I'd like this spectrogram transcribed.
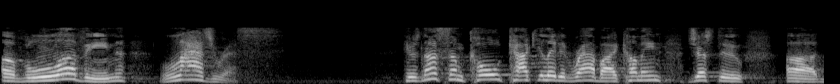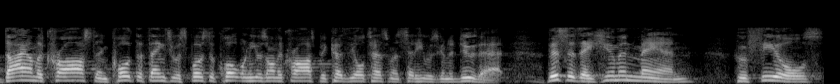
of loving Lazarus. He was not some cold, calculated rabbi coming just to uh, die on the cross and quote the things he was supposed to quote when he was on the cross because the Old Testament said he was going to do that. This is a human man who feels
